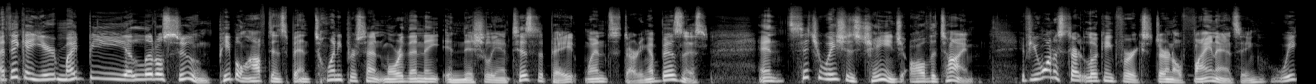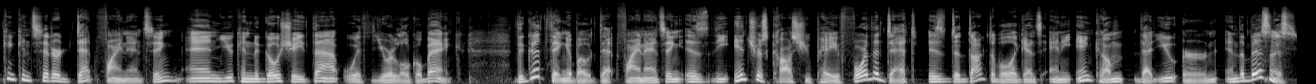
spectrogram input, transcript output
I think a year might be a little soon. People often spend 20% more than they initially anticipate when starting a business. And situations change all the time. If you want to start looking for external financing, we can consider debt financing, and you can negotiate that with your local bank. The good thing about debt financing is the interest cost you pay for the debt is deductible against any income that you earn in the business.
